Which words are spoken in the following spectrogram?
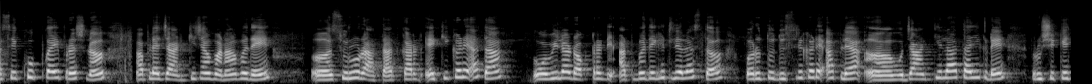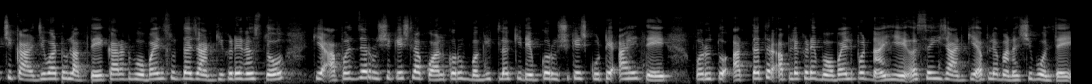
असे खूप काही प्रश्न आपल्या जानकीच्या मनामध्ये सुरू राहतात. कारण एकीकडे आता ओवीला डॉक्टरने आतमध्ये घेतलेलं असतं परंतु दुसरीकडे आपल्या जानकीला आता इकडे ऋषिकेशची काळजी वाटू लागते. कारण मोबाईलसुद्धा जानकीकडे नसतो की आपण जर ऋषिकेशला कॉल करून बघितलं की नेमकं ऋषिकेश कुठे आहे ते परंतु आत्ता तर आपल्याकडे मोबाईल पण नाही आहे असंही जानकी आपल्या मनाशी बोलते.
